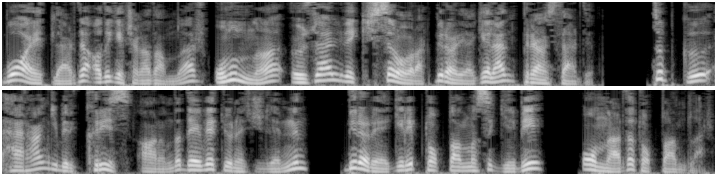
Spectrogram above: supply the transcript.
Bu ayetlerde adı geçen adamlar onunla özel ve kişisel olarak bir araya gelen prenslerdi. Tıpkı herhangi bir kriz anında devlet yöneticilerinin bir araya gelip toplanması gibi onlar da toplandılar.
